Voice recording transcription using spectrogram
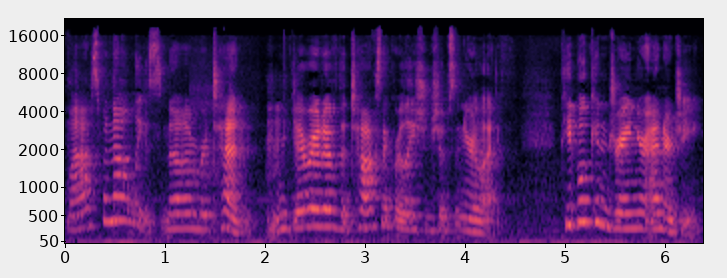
last but not least, number 10. Get rid of the toxic relationships in your life. People can drain your energy.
